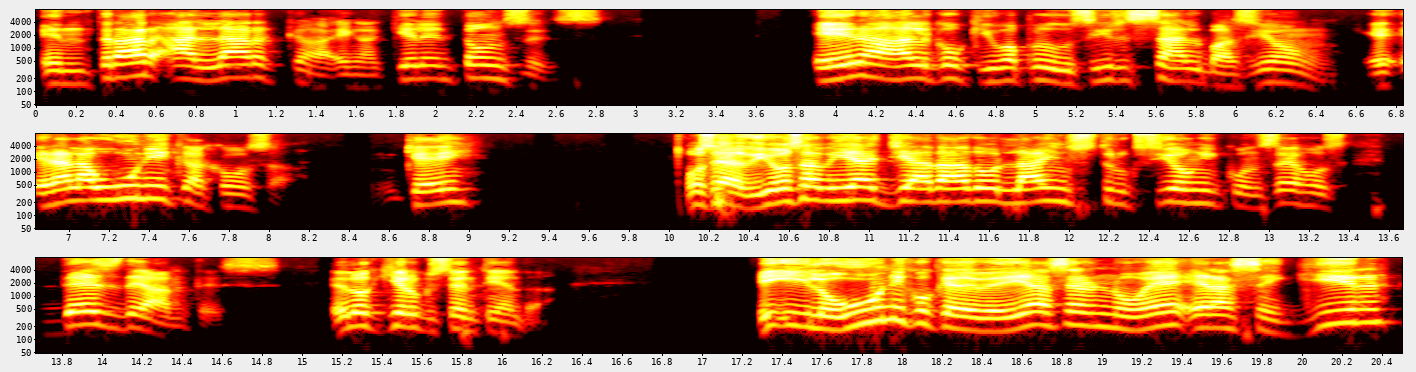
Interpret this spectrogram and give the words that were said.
entrar al arca en aquel entonces era algo que iba a producir salvación. E-, era la única cosa. ¿Ok? O sea, Dios había ya dado la instrucción y consejos desde antes. Es lo que quiero que usted entienda. Y, lo único que debería hacer Noé era seguir,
